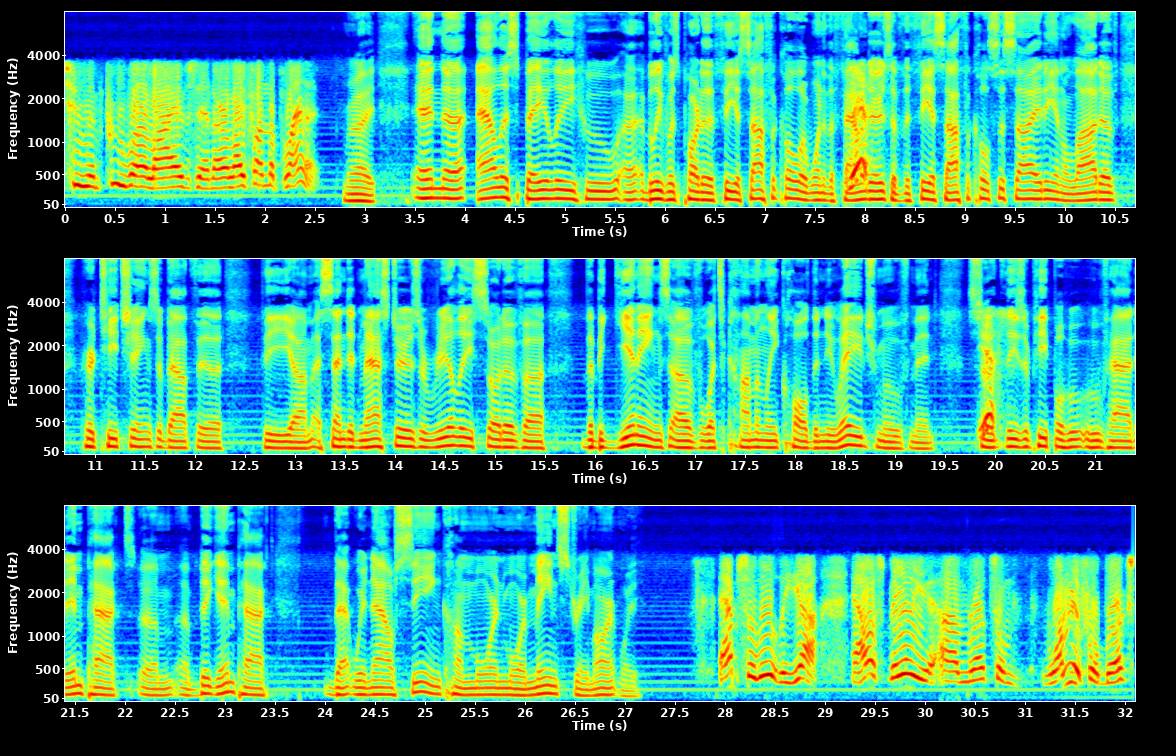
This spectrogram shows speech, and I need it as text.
to improve our lives and our life on the planet. Right. And uh, Alice Bailey, who uh, I believe was part of the Theosophical or one of the founders of the Theosophical Society, and a lot of her teachings about the the um, ascended masters are really sort of uh, the beginnings of what's commonly called the New Age movement. So Yes. these are people who, who've had impact, um, a big impact that we're now seeing come more and more mainstream, aren't we? Absolutely, yeah. Alice Bailey um, wrote some wonderful books.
